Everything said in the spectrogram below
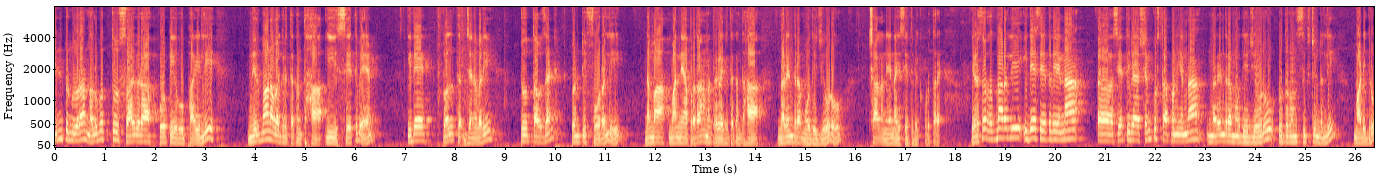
ಎಂಟುನೂರ ನಲವತ್ತು ಸಾವಿರ ಕೋಟಿ ರೂಪಾಯಿಯಲ್ಲಿ ನಿರ್ಮಾಣವಾಗಿರ್ತಕ್ಕಂತಹ ಈ ಸೇತುವೆ ಇದೇ twelfth January two thousand twenty ಫೋರಲ್ಲಿ ನಮ್ಮ ಮಾನ್ಯ ಪ್ರಧಾನಮಂತ್ರಿಗಳಾಗಿರ್ತಕ್ಕಂತಹ ನರೇಂದ್ರ ಮೋದಿಜಿಯವರು ಚಾಲನೆಯನ್ನು ಈ ಸೇತುವೆಗೆ ಕೊಡ್ತಾರೆ ಎರಡು ಸಾವಿರದ ಹದಿನಾರರಲ್ಲಿ ಇದೇ ಸೇತುವೆಯನ್ನು ಸೇತುವೆಯ ಶಂಕುಸ್ಥಾಪನೆಯನ್ನು ನರೇಂದ್ರ ಮೋದಿಜಿಯವರು ಟೂ ತೌಸಂಡ್ ಸಿಕ್ಸ್ಟೀನಲ್ಲಿ ಮಾಡಿದರು.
